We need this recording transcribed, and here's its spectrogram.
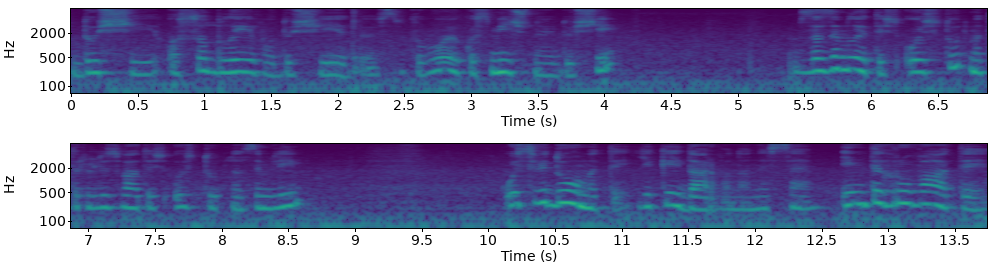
душі, особливо душі світлової, космічної душі, заземлитись ось тут, матеріалізуватись ось тут на землі усвідомити, який дар вона несе, інтегрувати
